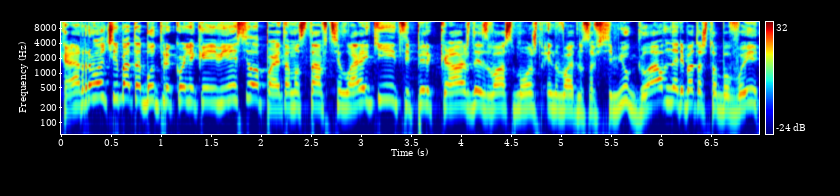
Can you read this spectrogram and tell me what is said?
Короче, ребята, будет прикольненько и весело, поэтому ставьте лайки, и теперь каждый из вас может инвайтнуться в семью. Главное, ребята, чтобы вы,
